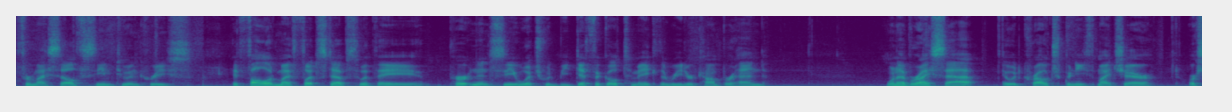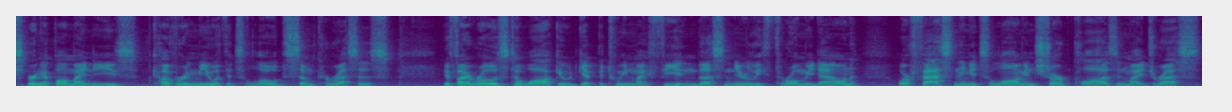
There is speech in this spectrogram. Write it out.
for myself seemed to increase. It followed my footsteps with a pertinency which would be difficult to make the reader comprehend. Whenever I sat, it would crouch beneath my chair, or spring upon my knees, covering me with its loathsome caresses. If I rose to walk, it would get between my feet and thus nearly throw me down, or fastening its long and sharp claws in my dress,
